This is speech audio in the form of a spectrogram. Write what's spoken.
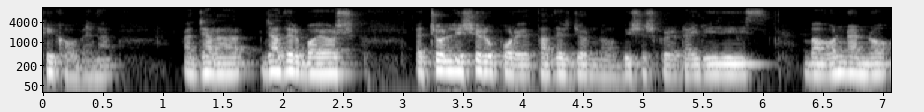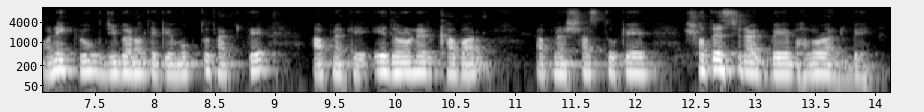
ঠিক হবে না। যারা, যাদের বয়স চল্লিশের উপরে, তাদের জন্য, বিশেষ করে ডায়াবেটিস বা অন্যান্য অনেক রোগ জীবাণু থেকে মুক্ত থাকতে আপনাকে এ ধরনের খাবার আপনার স্বাস্থ্যকে সতেজ রাখবে, ভালো রাখবে।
